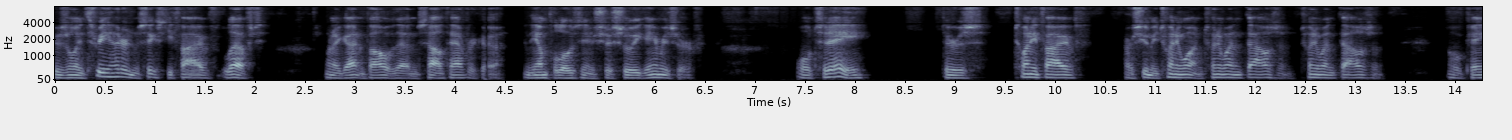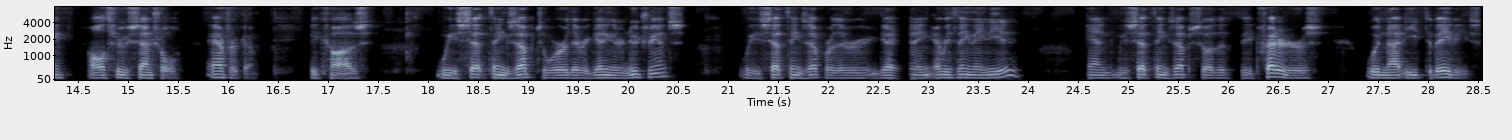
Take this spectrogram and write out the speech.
There's only 365 left when I got involved with that in South Africa in the Umfolozi and Hluhluwe Game Reserve. Well, today there's 25 or excuse me, 21, 21,000, 21,000, okay, all through Central Africa, because we set things up to where they were getting their nutrients. We set things up where they were getting everything they needed. And we set things up so that the predators would not eat the babies.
